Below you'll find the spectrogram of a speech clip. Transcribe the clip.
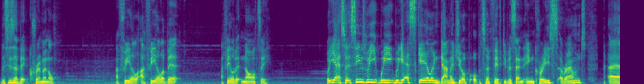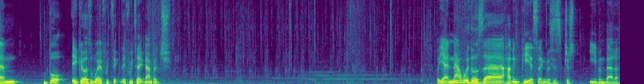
This is a bit criminal. I feel I feel a bit I feel a bit naughty. But yeah, so it seems we we, we get a scaling damage up up to 50% increase around. Um but it goes away if we if we take damage. But yeah, now with us uh, having piercing, this is just even better.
